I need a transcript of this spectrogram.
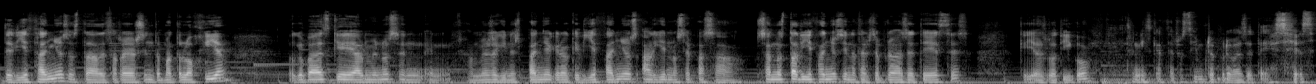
de 10 años hasta desarrollar sintomatología. Lo que pasa es que al menos, en, al menos aquí en España creo que 10 años alguien no se pasa, o sea, no está 10 años sin hacerse pruebas de TS que ya os lo digo, tenéis que haceros siempre pruebas de TS.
